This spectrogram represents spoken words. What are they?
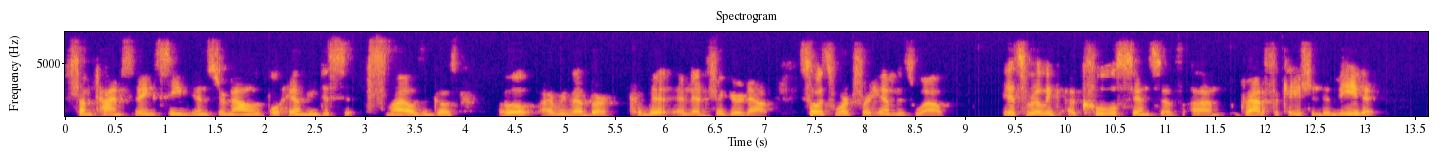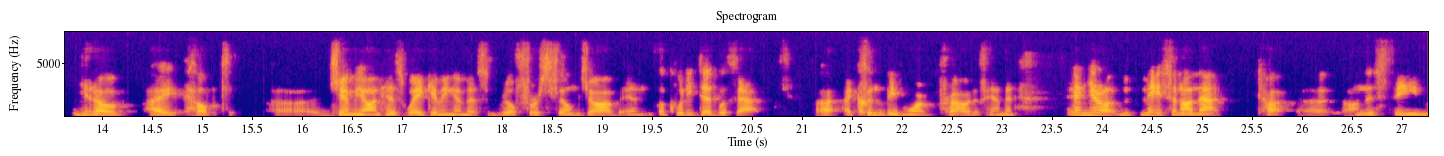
sometimes things seem insurmountable to him, he just smiles and goes, Oh, I remember, commit, and then figure it out. So it's worked for him as well. It's really a cool sense of um, gratification to me that, you know, I helped uh, Jimmy on his way, giving him his real first film job, and look what he did with that. Uh, I couldn't be more proud of him. And and you know, Mason, on that uh, on this theme,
